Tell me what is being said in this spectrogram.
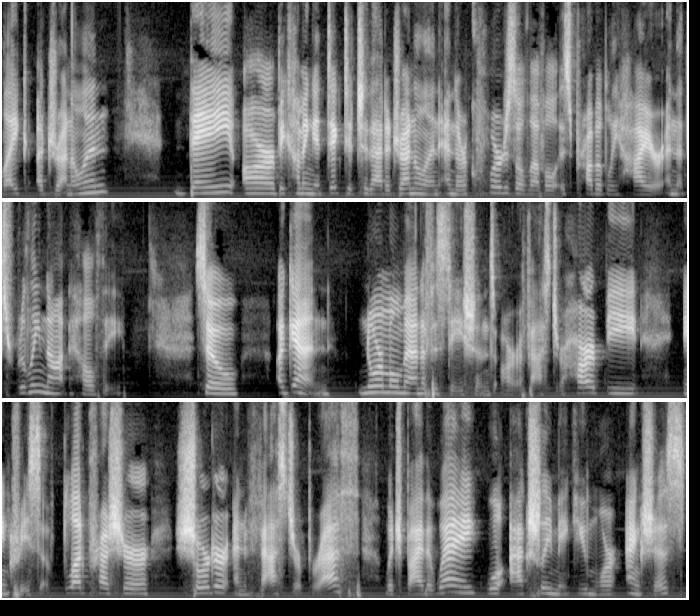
like adrenaline, they are becoming addicted to that adrenaline and their cortisol level is probably higher, and that's really not healthy. So, again, normal manifestations are a faster heartbeat, increase of blood pressure, shorter and faster breath, which, by the way, will actually make you more anxious,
